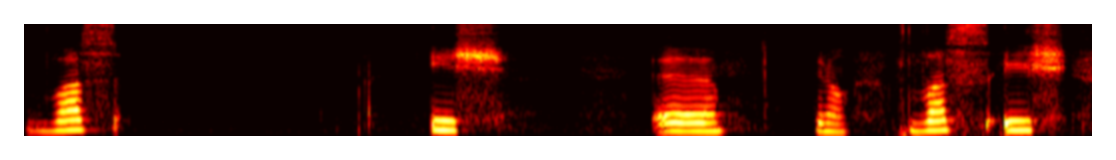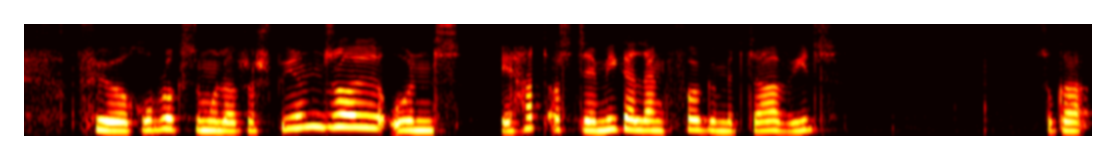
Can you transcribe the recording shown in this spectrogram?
was ich. Äh, genau. Was ich für Roblox Simulator spielen soll und er hat aus der mega langen Folge mit David sogar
